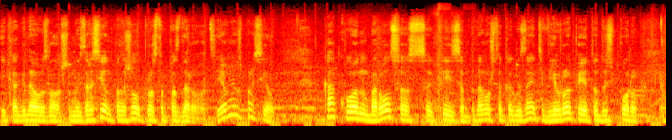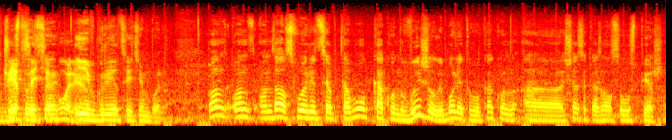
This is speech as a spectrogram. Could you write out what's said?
и когда узнал, что мы из России, он подошел просто поздороваться. Я у него спросил, как он боролся с кризисом, потому что, как вы знаете, в Европе это до сих пор в чувствуется, тем более. и в Греции тем более. Он, он, он дал свой рецепт того, как он выжил, и более того, как он э, сейчас оказался успешен.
